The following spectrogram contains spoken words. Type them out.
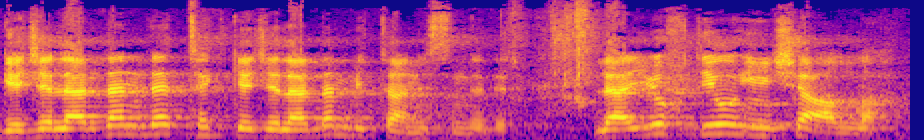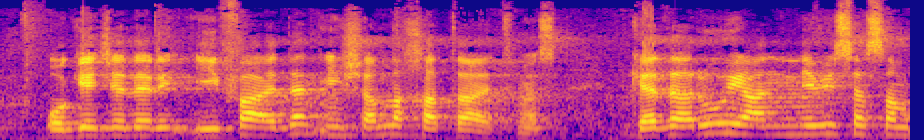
Gecelerden de tek gecelerden bir tanesindedir. La yuhdiu inşaallah. O geceleri ifa eden inşallah hata etmez. Kedaru yani Nebi Sasam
